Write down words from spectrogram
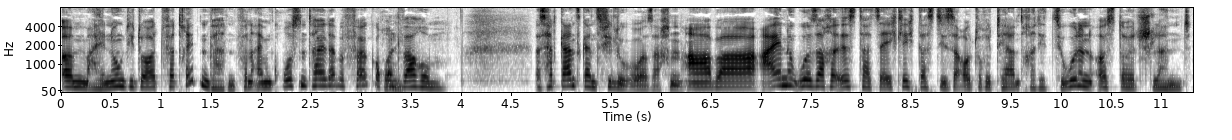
äh, Meinungen, die dort vertreten werden von einem großen Teil der Bevölkerung. Und warum? Es hat ganz, ganz viele Ursachen. Aber eine Ursache ist tatsächlich, dass diese autoritären Traditionen in Ostdeutschland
